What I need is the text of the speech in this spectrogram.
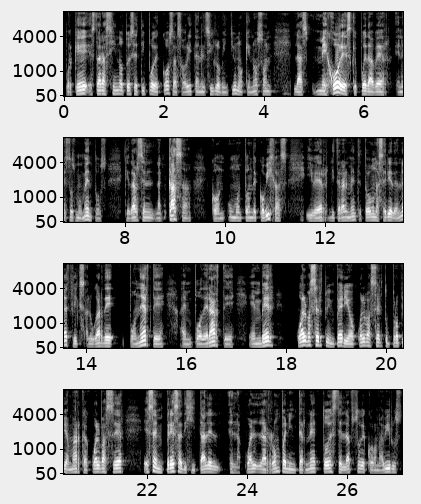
¿Por qué estar haciendo todo ese tipo de cosas ahorita en el siglo XXI que no son las mejores que pueda haber en estos momentos? Quedarse en la casa con un montón de cobijas y ver literalmente toda una serie de Netflix al lugar de ponerte a empoderarte en ver cuál va a ser tu imperio, cuál va a ser tu propia marca, cuál va a ser esa empresa digital en, la cual la rompa en internet todo este lapso de coronavirus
